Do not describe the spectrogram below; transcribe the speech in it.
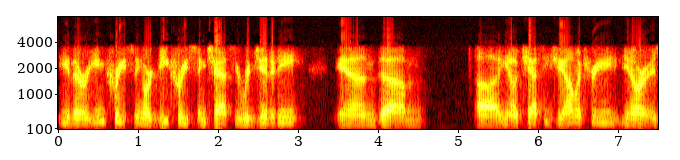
either increasing or decreasing chassis rigidity and um, uh, you know chassis geometry. You know, are, is,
